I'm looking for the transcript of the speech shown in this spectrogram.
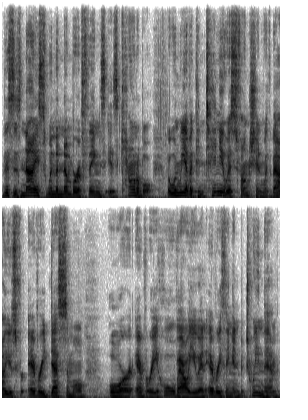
This is nice when the number of things is countable. But when we have a continuous function with values for every decimal or every whole value and everything in between them,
